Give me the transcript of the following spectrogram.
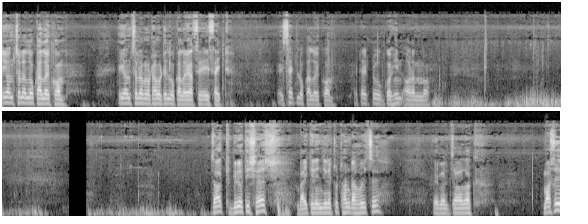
এই অঞ্চলে লোকালয় কম। এই অঞ্চলে মোটামুটি লোকালয় আছে এই সাইড এই সাইড লোকালয় কম। এটা একটু গহীন অরণ্য। যাক, বিরতি শেষ। বাইকের ইঞ্জিন একটু ঠান্ডা হয়েছে। এবার যাওয়া যাক। মাসি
